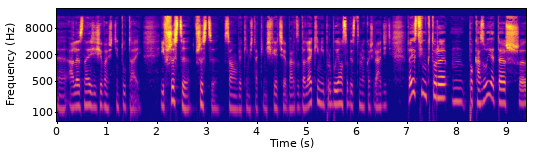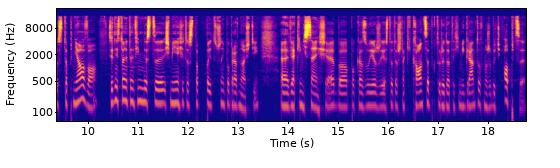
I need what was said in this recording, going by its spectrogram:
e, ale znaleźli się właśnie tutaj. I wszyscy, wszyscy są w jakimś takim świecie bardzo dalekim i próbują sobie z tym jakoś radzić. To jest film, który mm, pokazuje też e, stopniowo, z jednej strony ten film jest, śmieje się też z politycznej poprawności w jakimś sensie, bo pokazuje, że jest to też taki koncept, który dla tych imigrantów może być obcy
